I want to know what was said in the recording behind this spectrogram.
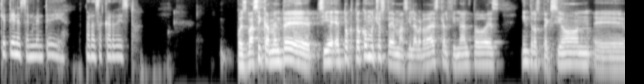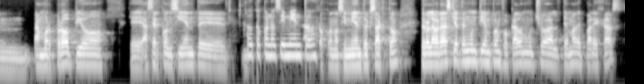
¿qué tienes en mente para sacar de esto? Pues básicamente, sí, he toco muchos temas y la verdad es que al final todo es introspección, em, amor propio, eh, hacer consciente. Autoconocimiento. Autoconocimiento, exacto. Pero la verdad es que yo tengo un tiempo enfocado mucho al tema de parejas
